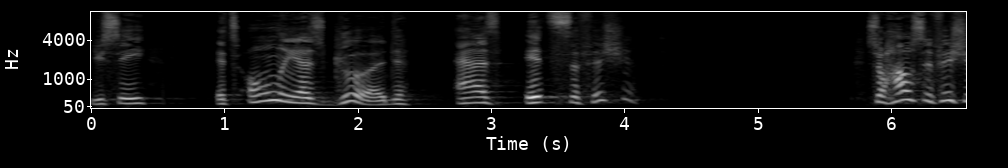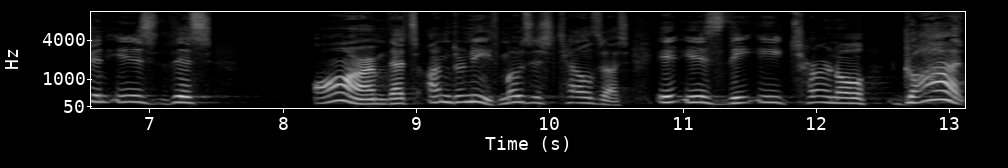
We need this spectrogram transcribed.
you see, it's only as good as it's sufficient. So, how sufficient is this arm that's underneath? Moses tells us it is the eternal God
